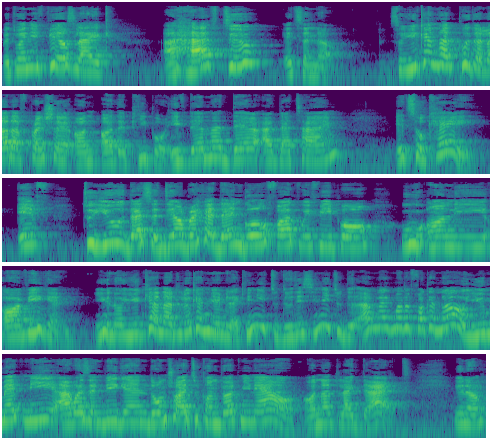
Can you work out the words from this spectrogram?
But when it feels like I have to, it's a no. So you cannot put a lot of pressure on other people. If they're not there at that time, it's okay. If to you that's a deal breaker, then go fuck with people who only are vegan. You know, you cannot look at me and be like, you need to do this, you need to do. I'm like, motherfucker, no. You met me, I wasn't vegan. Don't try to convert me now, or not like that. You know.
